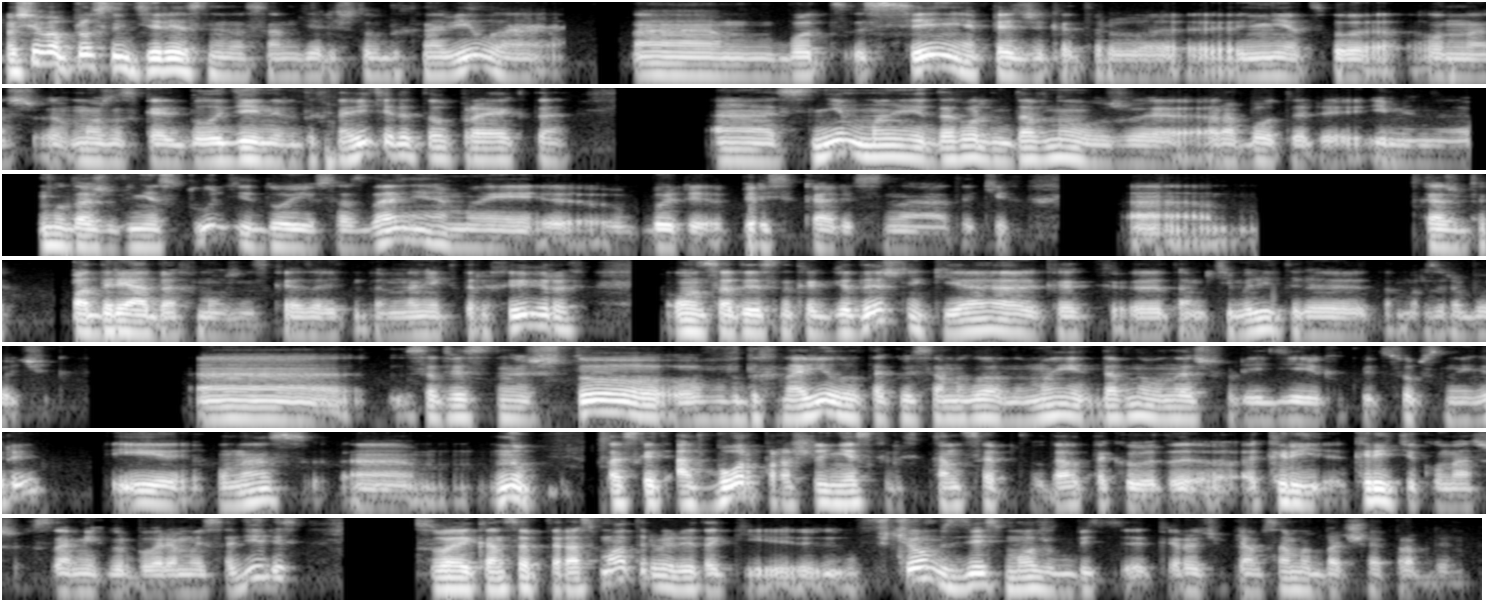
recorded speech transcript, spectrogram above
Вообще вопрос интересный, на самом деле, что вдохновило. Вот Сеня, опять же, которого э, нет, э, он наш, можно сказать, был идейный вдохновитель этого проекта. А, с ним мы довольно давно уже работали именно, ну, даже вне студии, до ее создания. Мы э, были, пересекались на таких, скажем так, подрядах, можно сказать, там, на некоторых играх. Он, соответственно, как ГДшник, я как там тимлит или там разработчик. А, соответственно, что вдохновило такой самое главное? Мы давно вынашивали идею какой-то собственной игры, и у нас, ну, так сказать, отбор прошли несколько концептов, да, вот такую вот э, критику наших самих, грубо говоря, мы садились, свои концепты рассматривали, такие, в чем здесь может быть, э, короче, прям самая большая проблема.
